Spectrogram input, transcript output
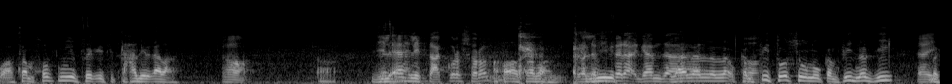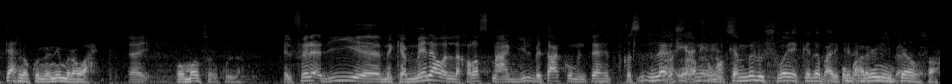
وعصام حسني فرقه اتحاد القلعه آه. دي الأهلي بتاع الكره الشراب آه طبعا ولا في فرق جامدة لا لا لا, لا. كان آه. في توسون وكان في الناس دي أيوة. بس إحنا كنا نمرة واحد أيوه في مصر كلها الفرق دي آه، مكملة ولا خلاص مع الجيل بتاعكم انتهت قصة الكرة لا الشراب في يعني مصر كملوا شوية كده بعد كده وبعدين. انتهوا صح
